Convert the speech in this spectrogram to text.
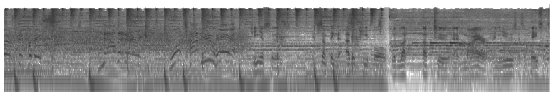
Thirsted for this! Now then, Erik, what have you here? Geniuses is something that other people would look up to and admire and use as a basis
